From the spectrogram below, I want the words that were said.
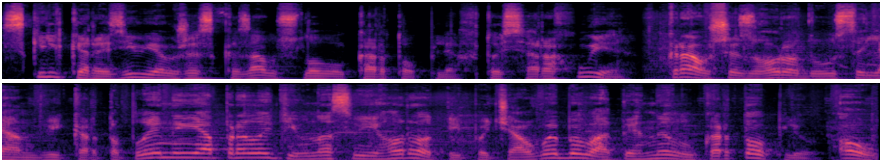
Скільки разів я вже сказав слово картопля? Хтось рахує? Вкравши з городу у селян дві картоплини, я прилетів на свій город і почав вибивати гнилу картоплю. Оу.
